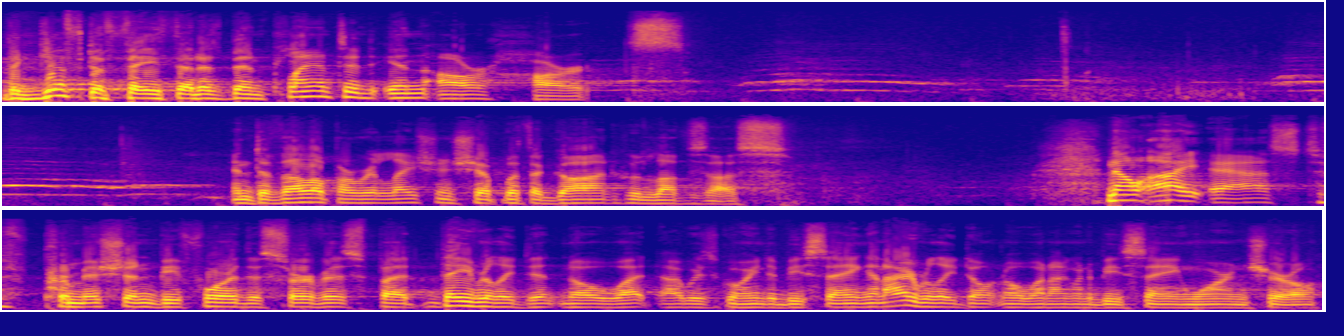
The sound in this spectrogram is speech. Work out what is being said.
the gift of faith that has been planted in our hearts. And develop a relationship with a God who loves us. Now, I asked permission before the service, but they really didn't know what I was going to be saying, and I really don't know what I'm going to be saying, Warren Cheryl.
